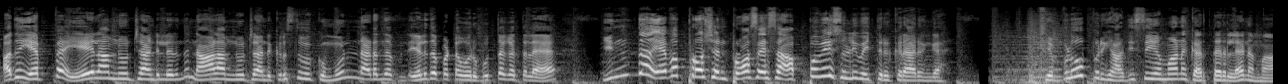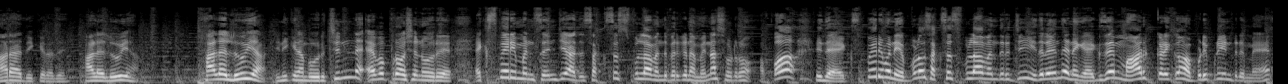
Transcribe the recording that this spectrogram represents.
அது எப்ப? ஏழாம் நூற்றாண்டிலிருந்து நாலாம் நூற்றாண்டு கிறிஸ்துவுக்கு முன் நடந்த எழுதப்பட்ட ஒரு புத்தகத்துல இந்த எவப்ரோஷன் ப்ராசஸ அப்பவே சொல்லி வைத்திருக்கிறாருங்க. எவ்வளோ பெரிய அதிசயமான கர்த்தரில் நம்ம ஆராதிக்கிறது. ஹலோ லூயா இன்னைக்கு நம்ம ஒரு சின்ன எவப்ரோஷன் ஒரு எக்ஸ்பெரிமெண்ட் செஞ்சு அது சக்ஸஸ்ஃபுல்லாக வந்த பிறகு நம்ம என்ன சொல்கிறோம் அப்பா இந்த எக்ஸ்பெரிமெண்ட் எவ்வளோ சக்ஸஸ்ஃபுல்லாக வந்துருச்சு? இதுலேருந்து எனக்கு எக்ஸாம் மார்க் கிடைக்கும் அப்படி இப்படின்றமே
